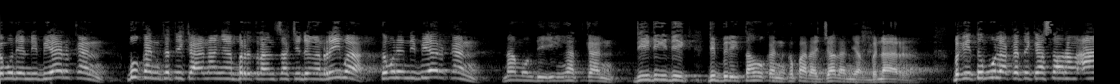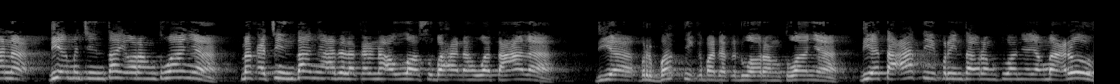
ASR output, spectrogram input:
kemudian dibiarkan. Bukan ketika anaknya bertransaksi dengan riba, kemudian dibiarkan. Namun diingatkan, dididik, diberitahukan kepada jalan yang benar. Begitu pula ketika seorang anak, dia mencintai orang tuanya. Maka cintanya adalah karena Allah subhanahu wa ta'ala dia berbakti kepada kedua orang tuanya, dia taati perintah orang tuanya yang ma'ruf.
